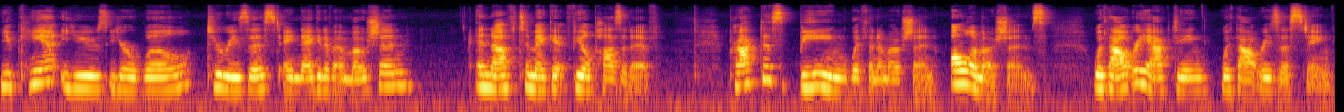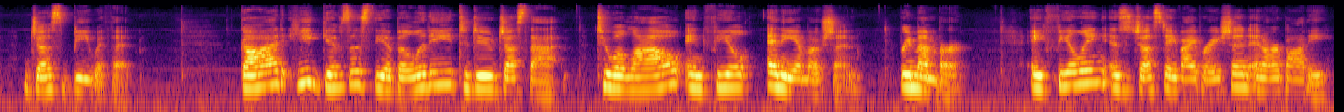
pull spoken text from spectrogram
You can't use your will to resist a negative emotion enough to make it feel positive. Practice being with an emotion, all emotions, without reacting, without resisting. Just be with it. God, He gives us the ability to do just that, to allow and feel any emotion. Remember, a feeling is just a vibration in our body.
